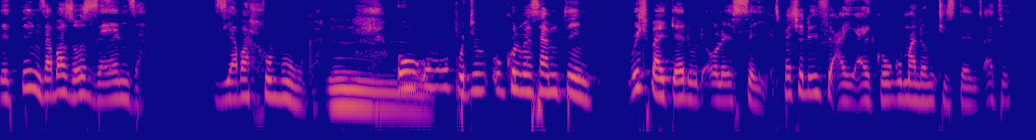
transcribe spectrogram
the things abazozenza ziyabahlubuka. Mm. U- u- ubhuti ukhulume something which my dad would always say especially if i, I go kuma long distance athi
